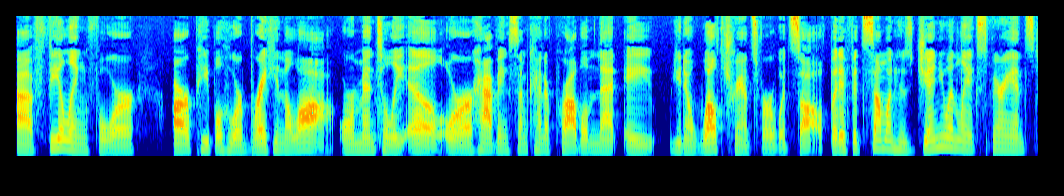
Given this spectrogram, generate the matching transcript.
uh, feeling for are people who are breaking the law or mentally ill or are having some kind of problem that a you know wealth transfer would solve. But if it's someone who's genuinely experienced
